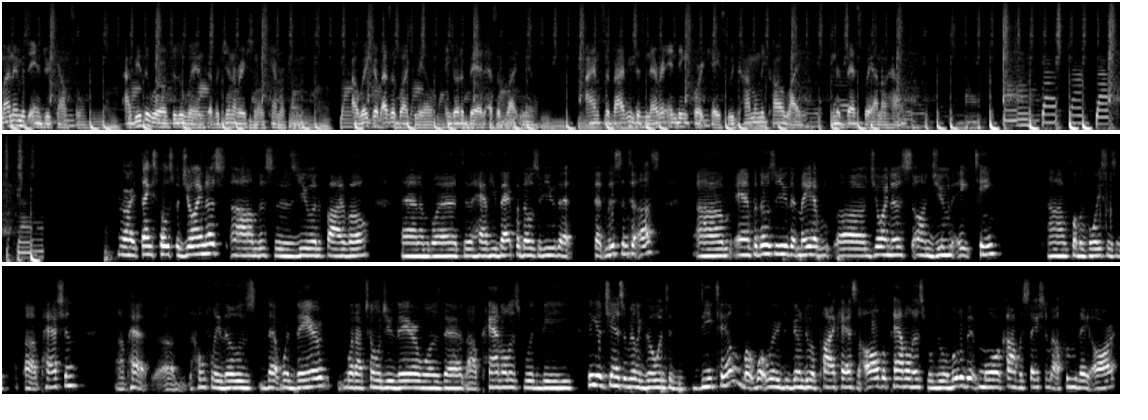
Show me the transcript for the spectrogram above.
My name is Andrew Council. I view the world through the lens of a generational camera phone. I wake up as a black male and go to bed as a black male. I am surviving this never ending court case we commonly call life in the best way I know how. All right, thanks, folks, for joining us. Um, this is you UN50, and I'm glad to have you back for those of you that that listen to us. Um, and for those of you that may have uh, joined us on June 18th uh, for the Voices of uh, Passion, uh, Pat, uh, hopefully those that were there, what I told you there was that our panelists would be, didn't get a chance to really go into detail, but what we're going to do a podcast and all the panelists will do a little bit more conversation about who they are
